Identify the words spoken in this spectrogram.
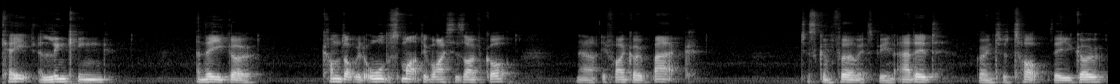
Okay, a linking, and there you go. Comes up with all the smart devices I've got. Now, if I go back, just confirm it's been added, going to the top, there you go.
